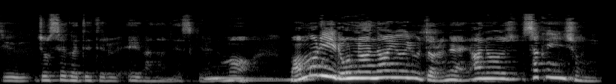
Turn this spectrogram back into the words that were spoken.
ていう女性が出てる映画なんですけれども、あんまりいろんな内容言うたらね、あの、作品賞に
